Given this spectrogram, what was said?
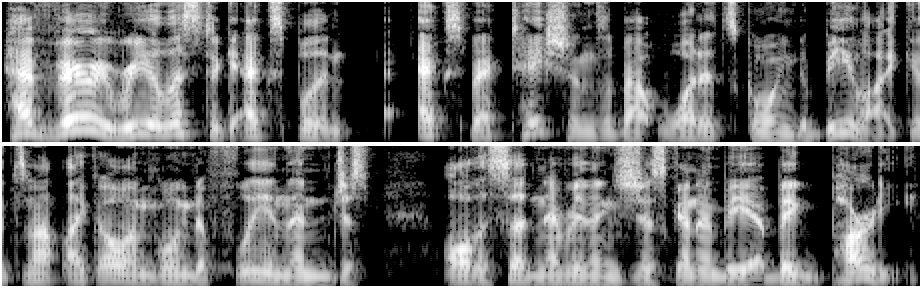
have very realistic expectations about what it's going to be like. It's not like, oh, I'm going to flee and then just all of a sudden everything's just going to be a big party.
